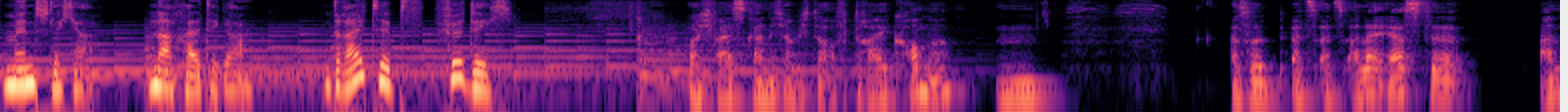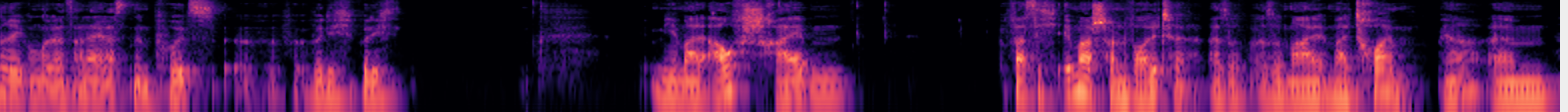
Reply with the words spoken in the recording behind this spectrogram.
menschlicher, nachhaltiger. Drei Tipps für dich. Oh, ich weiß gar nicht, ob ich da auf drei komme. Hm. Also als, als allererste Anregung oder als allerersten Impuls äh, würde ich, würde ich mir mal aufschreiben, was ich immer schon wollte. Also, also mal, mal träumen, ja. Ähm,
